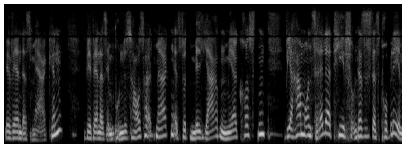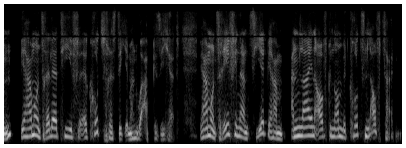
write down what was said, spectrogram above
Wir werden das merken. Wir werden das im Bundeshaushalt merken. Es wird Milliarden mehr kosten. Wir haben uns relativ, und das ist das Problem, wir haben uns relativ äh, kurzfristig immer nur abgesichert. Wir haben uns refinanziert. Wir haben Anleihen aufgenommen mit kurzen Laufzeiten.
